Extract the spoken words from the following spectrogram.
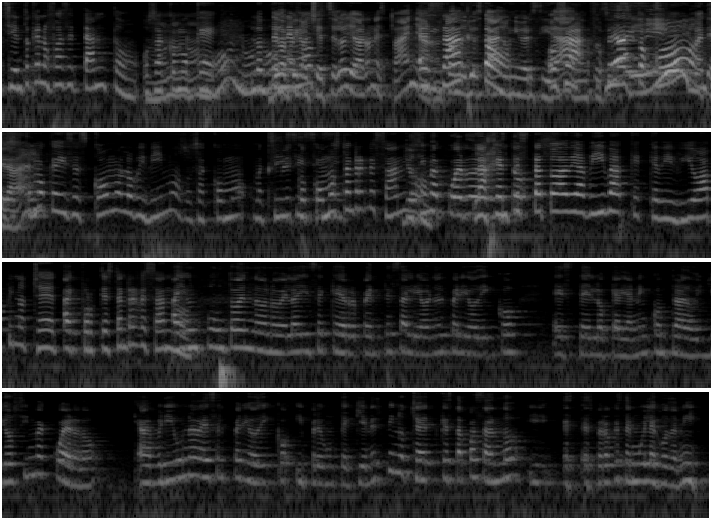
siento que no fue hace tanto. O sea, No, como no. que No, no, lo no. Digo, a tenemos. Pinochet se lo llevaron a España Exacto. cuando yo estaba en la universidad. O sea, entonces, sí, tocó. Entonces, como que dices, ¿cómo lo vivimos? O sea, ¿cómo, me explico, sí, sí, cómo sí. están regresando? Yo sí me acuerdo de La haber gente visto- está todavía viva que, que vivió a Pinochet. Ay, ¿Por qué están regresando? Hay un punto en la novela dice que de repente salió en el periódico este, lo que habían encontrado. Yo sí me acuerdo, abrí una vez el periódico y pregunté, ¿quién es Pinochet? ¿Qué está pasando? Y es- espero que esté muy lejos de mí.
